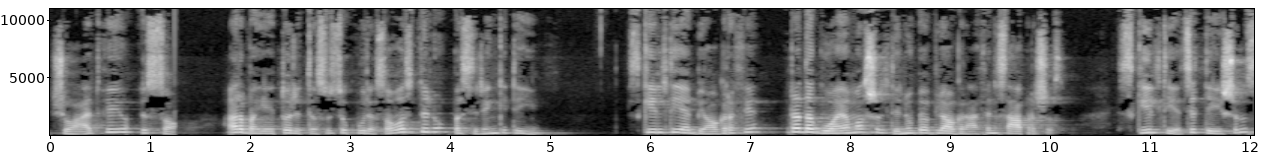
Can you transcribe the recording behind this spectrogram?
šiuo atveju ISO. Arba jei turite susikūrę savo stilių, pasirinkite jį. Skiltyje Biography redaguojamas šaltinių bibliografinis aprašas. Skiltyje Citations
